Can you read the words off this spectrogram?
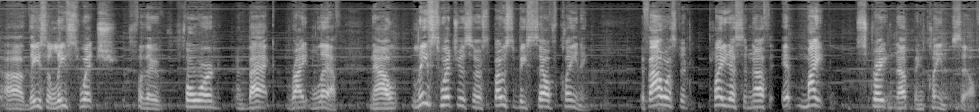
uh, these are leaf switch for the forward and back, right and left. Now, leaf switches are supposed to be self-cleaning. If I was to play this enough, it might straighten up and clean itself.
